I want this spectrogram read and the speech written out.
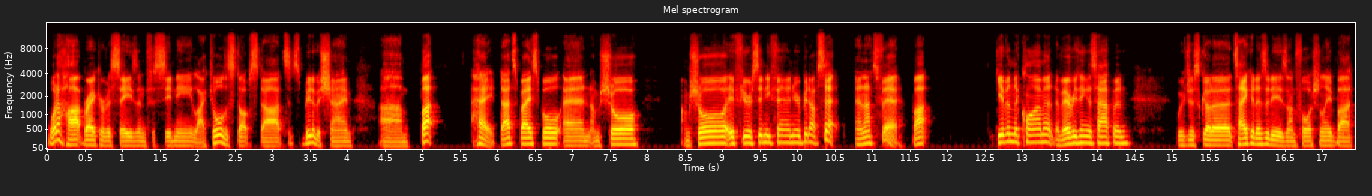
what a heartbreaker of a season for Sydney. Like all the stop starts, it's a bit of a shame. Um, but hey, that's baseball, and I'm sure, I'm sure if you're a Sydney fan, you're a bit upset, and that's fair. But given the climate of everything that's happened, we've just got to take it as it is, unfortunately. But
